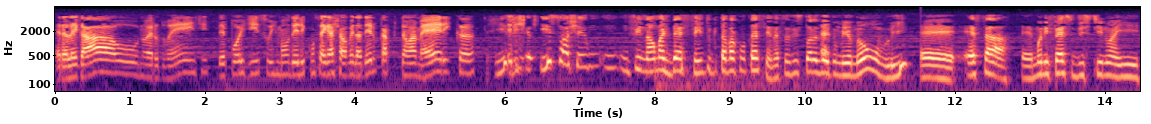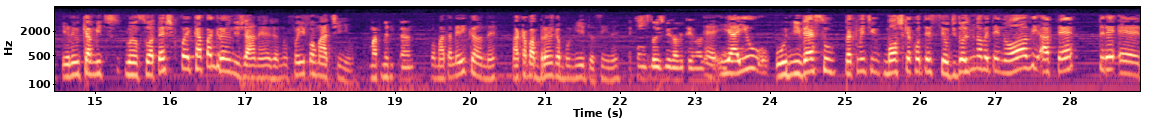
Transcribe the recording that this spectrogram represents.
era legal, não era doente. Depois disso, o irmão dele consegue achar o verdadeiro Capitão América. Isso, Eles- isso eu achei um, um- um final mais decente do que estava acontecendo. Essas histórias aí É. do meio eu não li. É, essa é, Manifesto Destino aí, eu lembro que a Mitos lançou até acho que foi capa grande já, né? Já não foi em formatinho. Formato americano. Formato americano, né? Uma capa branca bonita, assim, né? É como 2099. É, e aí o, o universo praticamente mostra o que aconteceu de 2099 até. Tre- É,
